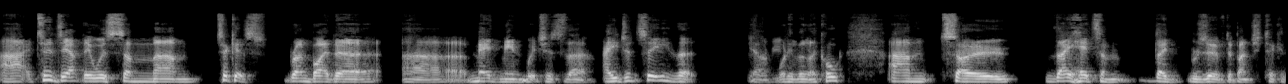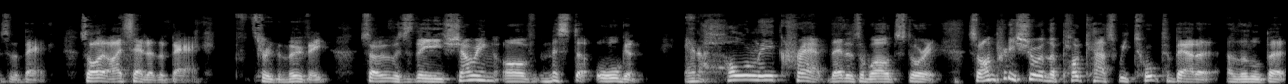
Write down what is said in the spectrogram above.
Uh, it turns out there was some, um, tickets run by the, uh, Mad Men, which is the agency that, you know, whatever they're called. Um, so they had some, they reserved a bunch of tickets at the back. So I, I sat at the back through the movie. So it was the showing of Mr. Organ. And holy crap, that is a wild story. So I'm pretty sure in the podcast we talked about it a little bit.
